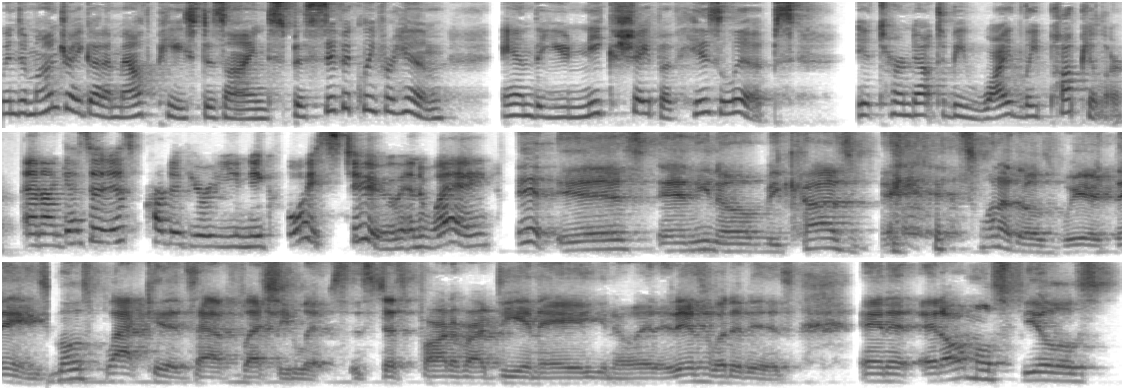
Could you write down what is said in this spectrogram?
When Demondre got a mouthpiece designed specifically for him and the unique shape of his lips, it turned out to be widely popular. And I guess it is part of your unique voice too, in a way. It is. And, you know, because it's one of those weird things. Most black kids have fleshy lips. It's just part of our DNA. You know, it, it is what it is. And it, it almost feels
